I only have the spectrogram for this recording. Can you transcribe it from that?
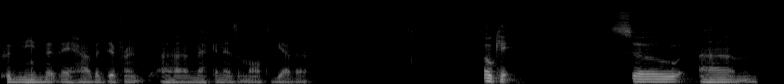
could mean that they have a different uh, mechanism altogether. Okay, so um,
